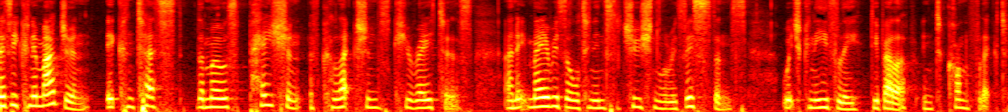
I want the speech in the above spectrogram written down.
as you can imagine, it can test the most patient of collections curators, and it may result in institutional resistance, which can easily develop into conflict.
